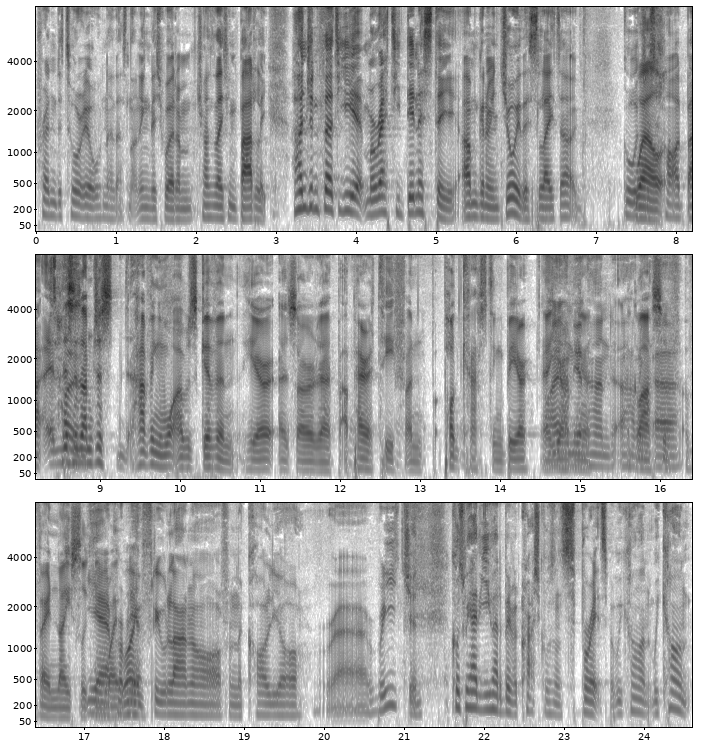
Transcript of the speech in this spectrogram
predatorial. No, that's not an English word. I'm translating badly. 130 year Moretti dynasty. I'm going to enjoy this later. Gorgeous well, hardback. uh, this is. I'm just having what I was given here as our uh, aperitif and podcasting beer. Uh, I, on the other a, hand, I a glass uh, of a very nice looking yeah, white probably wine. a Friulano from the Collio uh, region. Of course, we had you had a bit of a crash course on spritz, but we can't we can't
